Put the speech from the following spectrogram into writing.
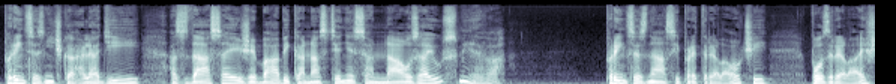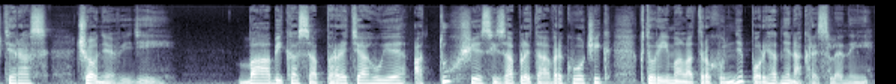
Princeznička hľadí a zdá sa jej, že bábika na stene sa naozaj usmieva. Princezná si pretrela oči, pozrela ešte raz čo nevidí? Bábika sa preťahuje a tuchšie si zapletá vrkôčik, ktorý mala trochu neporiadne nakreslený.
